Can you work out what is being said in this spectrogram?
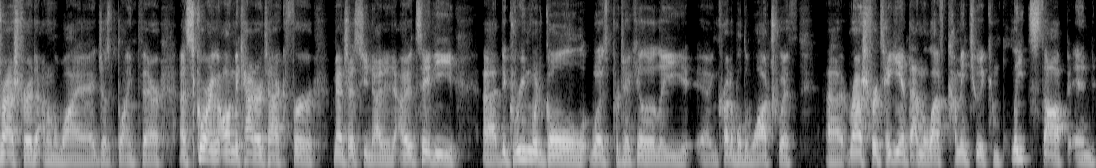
Rashford. I don't know why I just blanked there. Uh, scoring on the counterattack for Manchester United. I would say the uh, the Greenwood goal was particularly incredible to watch with uh, Rashford taking it down the left, coming to a complete stop, and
